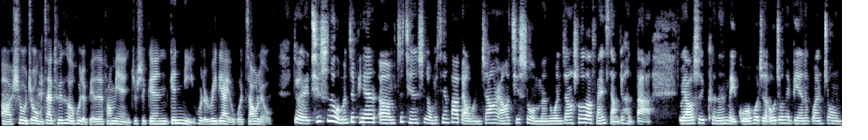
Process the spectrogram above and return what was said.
啊受众，在推特或者别的方面，就是跟跟你或者 a d i 有过交流？对，其实我们这篇嗯，之前是我们先发表文章，然后其实我们文章收到反响就很大，主要是可能美国或者欧洲那边的观众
